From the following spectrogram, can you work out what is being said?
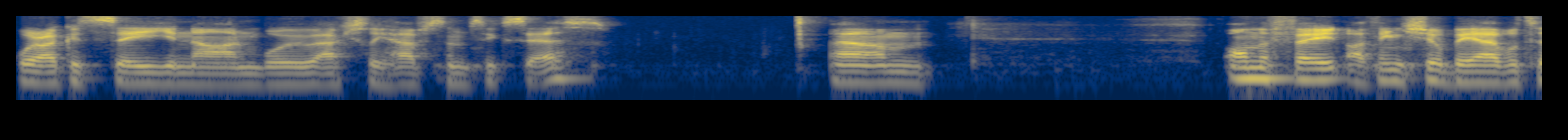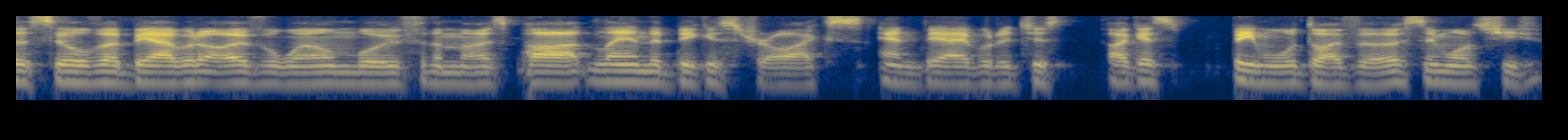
where I could see Yanan Wu actually have some success. Um, on the feet, I think she'll be able to Silva be able to overwhelm Wu for the most part, land the bigger strikes, and be able to just, I guess, be more diverse in what she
